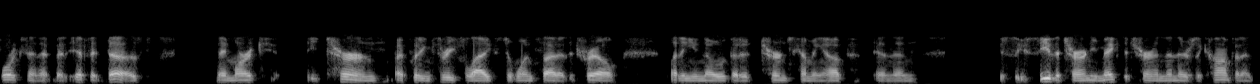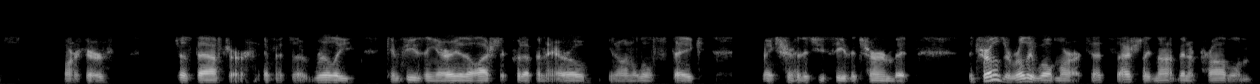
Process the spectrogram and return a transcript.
forks in it, but if it does, they mark the turn by putting three flags to one side of the trail, letting you know that a turn's coming up. And then so you see the turn, you make the turn, and then there's a confidence marker just after. If it's a really confusing area, they'll actually put up an arrow, you know, on a little stake, make sure that you see the turn. But the trails are really well marked. That's actually not been a problem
